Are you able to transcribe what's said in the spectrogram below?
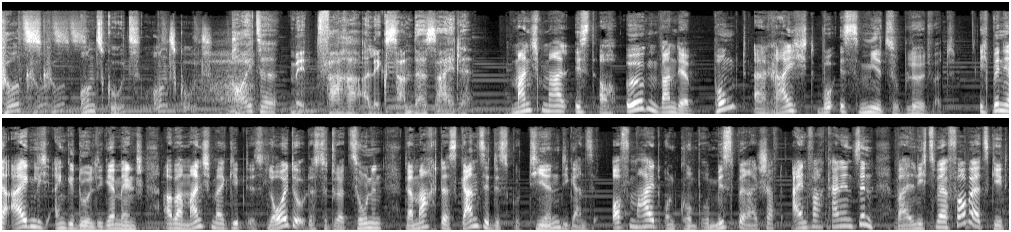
Kurz und gut und gut. Heute mit Pfarrer Alexander Seidel. Manchmal ist auch irgendwann der Punkt erreicht, wo es mir zu blöd wird. Ich bin ja eigentlich ein geduldiger Mensch, aber manchmal gibt es Leute oder Situationen, da macht das ganze Diskutieren, die ganze Offenheit und Kompromissbereitschaft einfach keinen Sinn, weil nichts mehr vorwärts geht.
